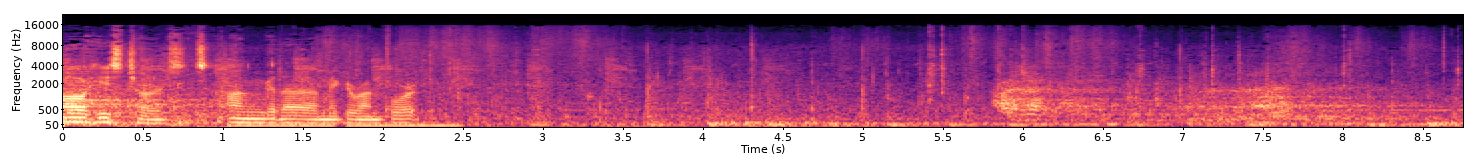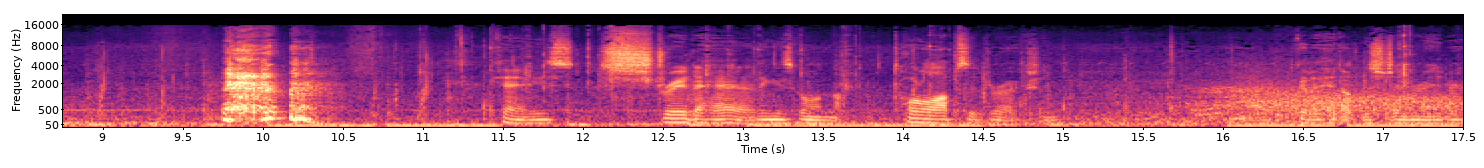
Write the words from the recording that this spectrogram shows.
Oh, he's charged. I'm gonna make a run for it. Okay, he's straight ahead. I think he's going the total opposite direction. Gotta hit up this generator.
